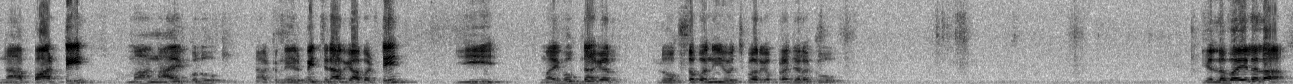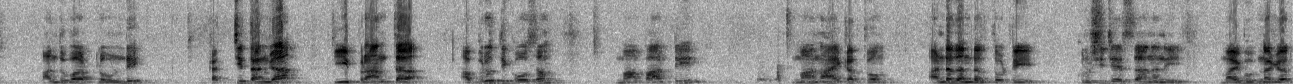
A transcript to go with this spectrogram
నా పార్టీ మా నాయకులు నాకు నేర్పించినారు కాబట్టి ఈ మహబూబ్ నగర్ లోక్సభ నియోజకవర్గ ప్రజలకు ఎల్లబయలలా అందుబాటులో ఉండి ఖచ్చితంగా ఈ ప్రాంత అభివృద్ధి కోసం మా పార్టీ మా నాయకత్వం అండదండలతోటి కృషి చేస్తానని మహబూబ్ నగర్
